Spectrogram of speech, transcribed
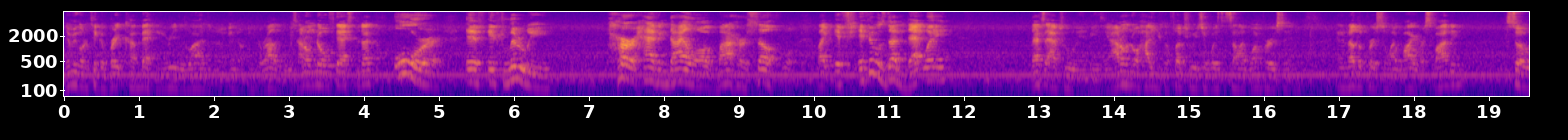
Then we're gonna take a break, come back, and you read the lines in, in, in your Riley voice. I don't know if that's done, or if it's literally her having dialogue by herself. Like if if it was done that way, that's absolutely amazing. I don't know how you can fluctuate your voice to sound like one person another person like while you're responding. So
